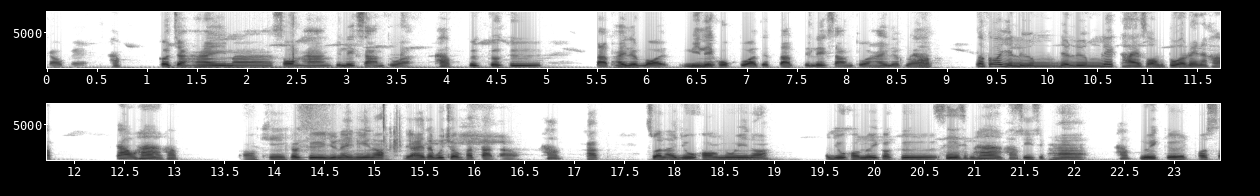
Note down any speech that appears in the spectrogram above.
เก้าแปดครับ ก็จะให้มาสองหางเป็นเลขสามตัว ครับก็ก็คือตัดให้เรียบร้อย มีเลขหกตัวแต่ตัดเป็นเลขสามตัวให้เรียบร้อยครับแล้วก็อย่าลืมอย่าลืมเลขท้ายสองตัวด้วยนะครับเก้าห้าครับ โอเคก็คืออยู่ในนี้เนาะเดี๋ยวให้ท่านผู้ชมเขาตัดเอาครับ ครับ ส่วนอายุของนุ้ยเนาะอายุของนุ้ยก็คือสี่สิบห้าครับ สี่สิบห้าครับ นุ้ยเกิดพศ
